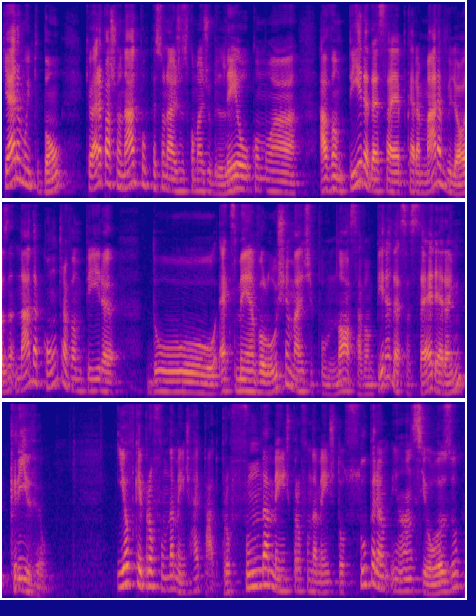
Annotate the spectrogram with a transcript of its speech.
que era muito bom, que eu era apaixonado por personagens como a Jubileu, como a, a vampira dessa época era maravilhosa. Nada contra a vampira do X-Men Evolution, mas tipo, nossa, a vampira dessa série era incrível. E eu fiquei profundamente hypado. Profundamente, profundamente. Estou super ansioso,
